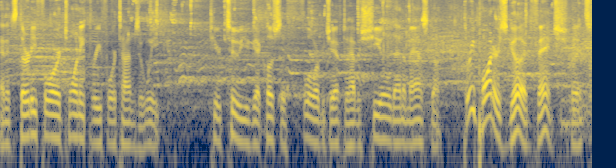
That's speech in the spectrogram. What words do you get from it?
And it's 34 23 four times a week. Tier two, you get close to the floor, but you have to have a shield and a mask on. Three pointers good. Finch hits.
